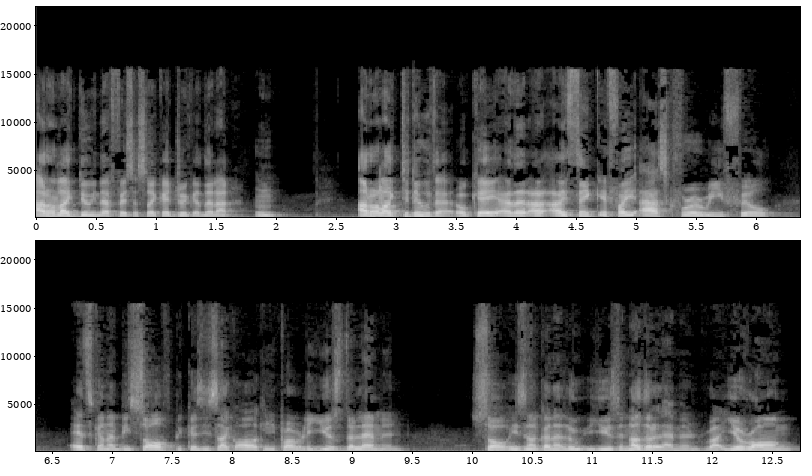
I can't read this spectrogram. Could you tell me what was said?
I don't like doing that face. It's like I drink and then I, mm. I don't like to do that, okay? And then I, I think if I ask for a refill, it's gonna be solved because he's like, oh, okay, he probably used the lemon, so he's not gonna lo- use another lemon, right? You're wrong.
